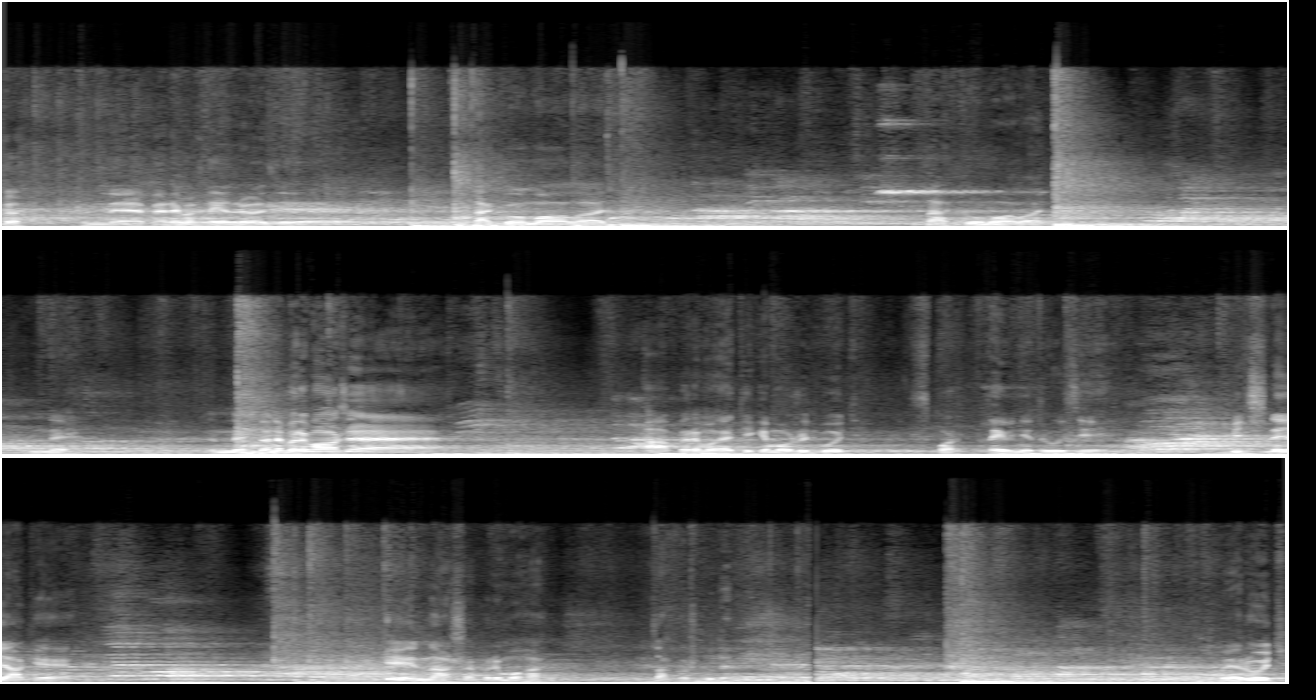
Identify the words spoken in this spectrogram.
не перемогти, друзі. Таку молодь. Таку молодь. Не, ніхто не переможе. А перемоги тільки можуть бути спортивні, друзі. Більш ніякі. І наша перемога також буде. Беруть.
